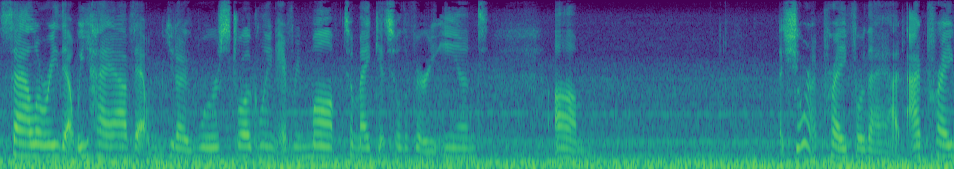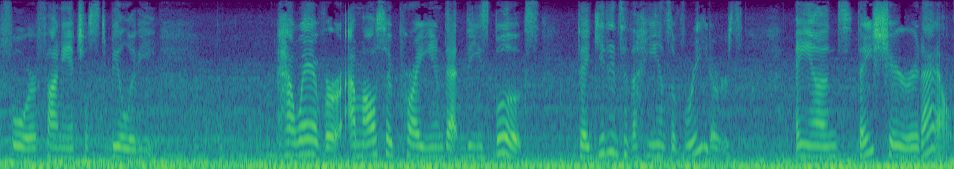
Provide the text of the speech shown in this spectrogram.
salary that we have, that you know we're struggling every month to make it till the very end. Um, sure, I pray for that. I pray for financial stability. However, I'm also praying that these books they get into the hands of readers and they share it out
